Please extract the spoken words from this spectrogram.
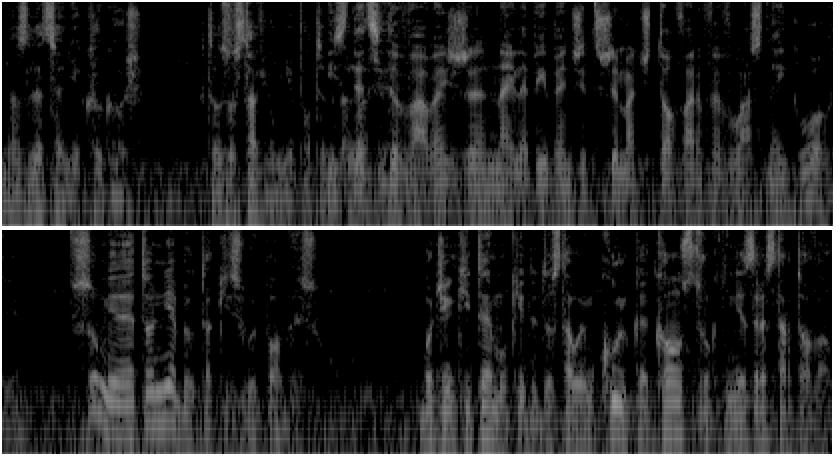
na zlecenie kogoś, kto zostawił mnie potem I na lodzie. zdecydowałeś, że najlepiej będzie trzymać towar we własnej głowie. W sumie to nie był taki zły pomysł. Bo dzięki temu, kiedy dostałem kulkę, konstrukt nie zrestartował.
